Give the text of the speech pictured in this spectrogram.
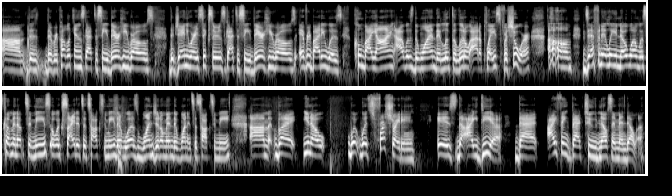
Um, the, the Republicans got to see their heroes. The January Sixers got to see their heroes. Everybody was kumbayaing. I was the one that looked a little out of place for sure. Um, definitely no one was coming up to to me, so excited to talk to me. There was one gentleman that wanted to talk to me. Um, but, you know, what, what's frustrating is the idea that I think back to Nelson Mandela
